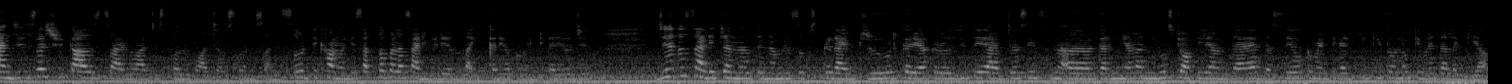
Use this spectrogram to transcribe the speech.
ਹਾਂਜੀ ਸਤਿ ਸ਼੍ਰੀ ਅਕਾਲ ਸਾਰਿਆਂ ਨੂੰ। ਅੱਜ ਤੁਹਾਨੂੰ ਬਹੁਤ ਜ਼ਿਆਦਾ ਸੋਹਣੇ ਸੋਹਣੇ ਸੂਟ ਦਿਖਾਵਾਂਗੇ। ਸਭ ਤੋਂ ਪਹਿਲਾਂ ਸਾਡੀ ਵੀਡੀਓ ਨੂੰ ਲਾਈਕ ਕਰਿਓ ਕਮੈਂਟ ਕਰਿਓ। ਜੇ ਜੇ ਤੁਸੀਂ ਸਾਡੇ ਚੈਨਲ ਤੇ ਨਵੇਂ ਸਬਸਕ੍ਰਾਈਬ ਜ਼ਰੂਰ ਕਰਿਆ ਕਰੋ ਜੀ। ਤੇ ਅੱਜ ਅਸੀਂ ਅਹ, ਗਰਮੀਆਂ ਵਾਲਾ ਨਿਊ ਸਟਾਕ ਲਿਆਂਦਾ ਹੈ। ਦੱਸਿਓ ਕਮੈਂਟ ਕਰਕੇ ਕਿ ਤੁਹਾਨੂੰ ਕਿਵੇਂ ਦਾ ਲੱਗਿਆ?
